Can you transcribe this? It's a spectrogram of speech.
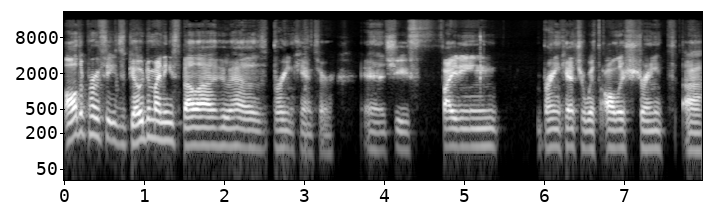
all the proceeds go to my niece Bella, who has brain cancer, and she's fighting brain cancer with all her strength. Uh,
